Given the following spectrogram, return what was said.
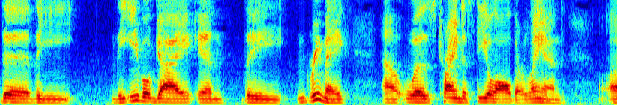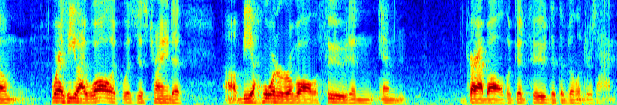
the the the evil guy in the remake uh, was trying to steal all their land, um, whereas Eli Wallach was just trying to uh, be a hoarder of all the food and and grab all the good food that the villagers had.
